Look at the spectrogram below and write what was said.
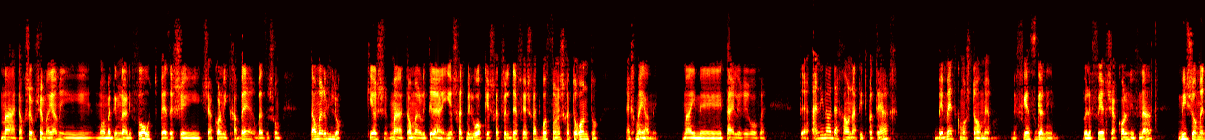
מה, אתה חושב שמיאמי מועמדים לאליפות, באיזושהי, שהכל מתחבר, באיזשהו... אתה אומר לי לא. כי יש, מה, אתה אומר לי, תראה, יש לך את מילווקי, יש לך את פילדלפיה, יש לך את בוסטון, יש לך את טורונטו. איך מיאמי? מה עם uh, טיילר הירו ו... תראה, אני לא יודע איך העונה תתפתח. באמת, כמו שאתה אומר, לפי הסגלים, ולפי איך שהכל נבנה, מי שעומד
